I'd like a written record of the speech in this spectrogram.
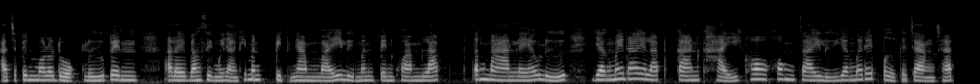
อาจจะเป็นมรดกหรือเป็นอะไรบางสิ่งบางอย่างที่มันปิดงำไว้ หรือมันเป็นความลับตั้งนานแล้ว หรือยังไม่ได้รับการไขข้อข้องใจ หรือยังไม่ได้เปิดกระจ่างชัด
